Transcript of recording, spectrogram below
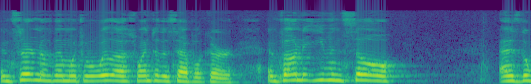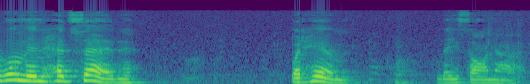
And certain of them which were with us went to the sepulchre, and found it even so as the woman had said. But him they saw not.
